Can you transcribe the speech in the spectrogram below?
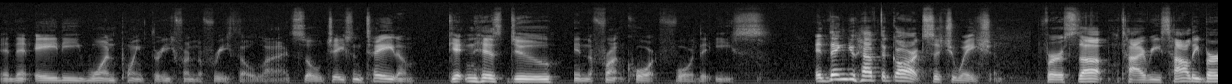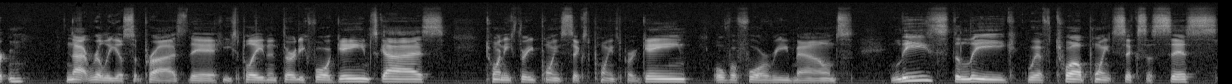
and then 81.3 from the free throw line. So Jayson Tatum getting his due in the front court for the East. And then you have the guard situation. First up, Tyrese Haliburton. Not really a surprise there. He's played in 34 games, guys. 23.6 points per game, over four rebounds. Leads the league with 12.6 assists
